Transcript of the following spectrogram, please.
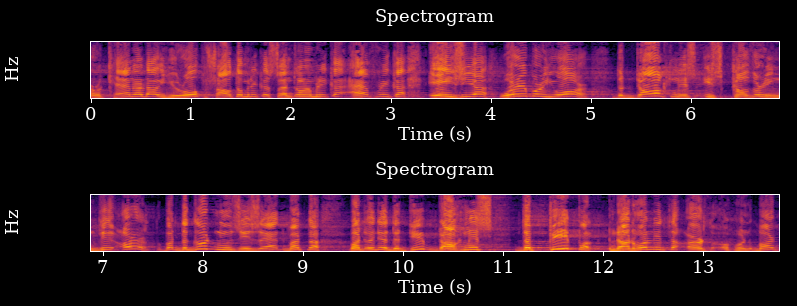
or Canada, Europe, South America, Central America, Africa, Asia, wherever you are, the darkness is covering the earth. But the good news is that, but the, but the deep darkness, the people, not only the earth, but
